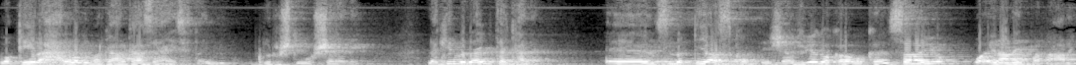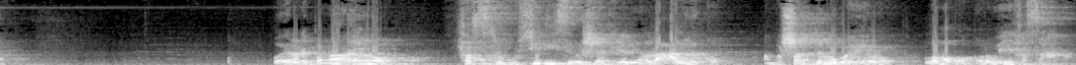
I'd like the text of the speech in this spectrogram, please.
waqiila xalladu markaa halkaasay haysata ibnu rushdi uu sheegay. Laakiin madaahibta kale sida qiyaaska shaaficiyadoo kale uu keensanayo waa inaanay banaanayn waa inaanay banaanaynoo faskigu sidiisaba shaaficiyadu in la calliqo ama shardi lagu xiro lama ogolo wixii fasakha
